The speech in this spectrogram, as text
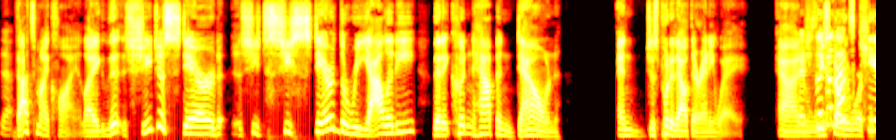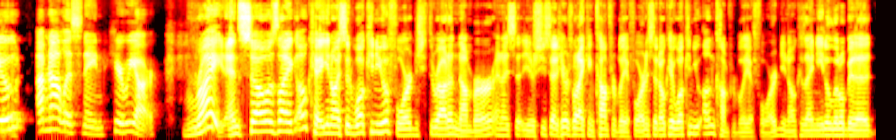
yeah. That's my client. Like she just stared she she stared the reality that it couldn't happen down and just put it out there anyway. And yeah, she's we like, oh, that's cute. I'm not listening. Here we are. right. And so I was like, okay, you know, I said, what can you afford? And she threw out a number. And I said, you know, she said, here's what I can comfortably afford. I said, okay, what can you uncomfortably afford? You know, because I need a little bit of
